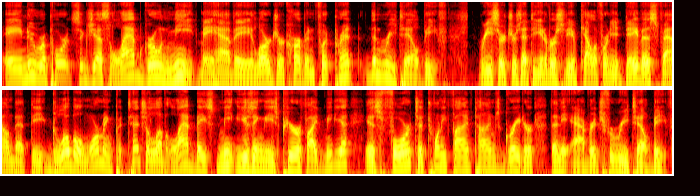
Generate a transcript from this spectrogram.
A new report suggests lab grown meat may have a larger carbon footprint than retail beef. Researchers at the University of California, Davis found that the global warming potential of lab based meat using these purified media is 4 to 25 times greater than the average for retail beef.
